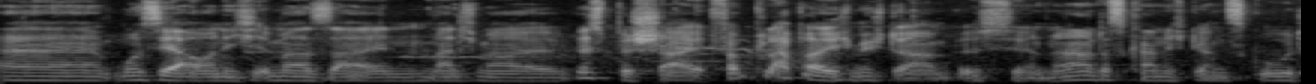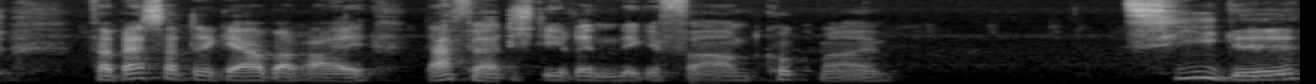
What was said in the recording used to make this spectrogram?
Äh, muss ja auch nicht immer sein. Manchmal, wisst Bescheid, verplapper ich mich da ein bisschen. Ne? Das kann ich ganz gut. Verbesserte Gerberei. Dafür hatte ich die Rinde gefarmt. Guck mal. Ziegel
